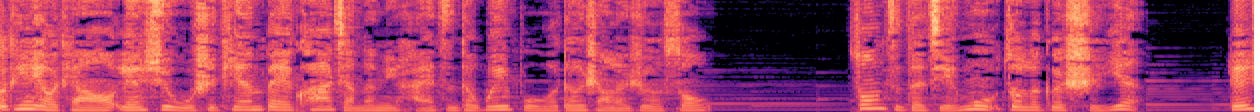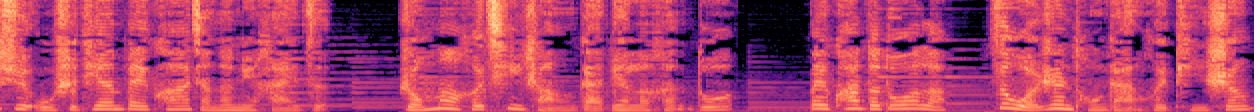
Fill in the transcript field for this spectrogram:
昨天有条连续五十天被夸奖的女孩子的微博登上了热搜。松子的节目做了个实验，连续五十天被夸奖的女孩子，容貌和气场改变了很多。被夸的多了，自我认同感会提升，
